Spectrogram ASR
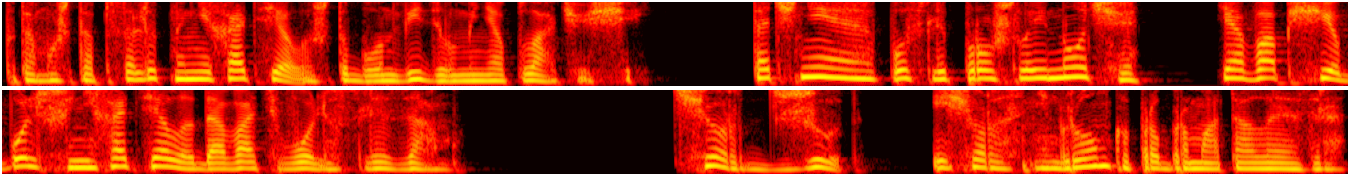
потому что абсолютно не хотела, чтобы он видел меня плачущей. Точнее, после прошлой ночи я вообще больше не хотела давать волю слезам. «Черт, Джуд!» — еще раз негромко пробормотал Эзра.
